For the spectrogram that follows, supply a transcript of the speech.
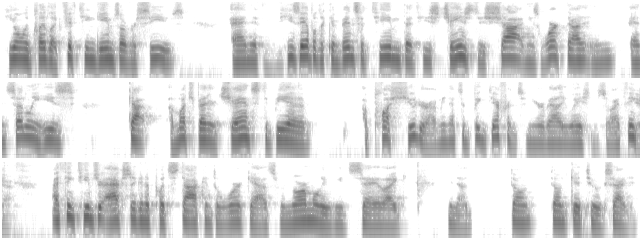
he only played like 15 games overseas and if mm-hmm. he's able to convince a team that he's changed his shot and he's worked on it, and, and suddenly he's got a much better chance to be a, a plus shooter, I mean, that's a big difference in your evaluation. So I think yeah. I think teams are actually going to put stock into workouts when normally we'd say like, you know, don't don't get too excited.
